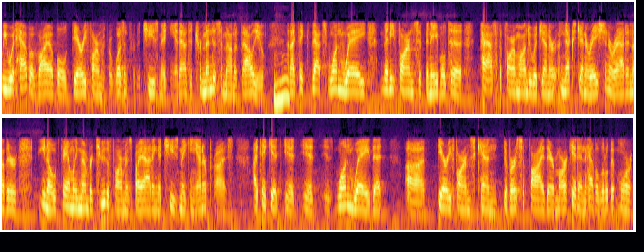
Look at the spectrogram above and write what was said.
we would have a viable dairy farm if it wasn't for the cheese making. It adds a tremendous amount of value, mm-hmm. and I think that's one way many farms have been able to pass the farm on to a, gener- next generation or add another, you know, family member to the farm is by adding a cheese making enterprise. I think it it it is one way that uh, dairy farms can diversify their market and have a little bit more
